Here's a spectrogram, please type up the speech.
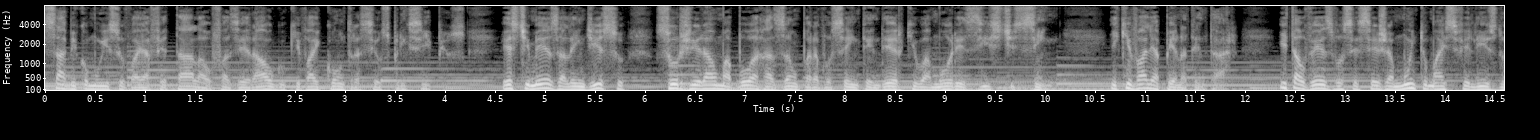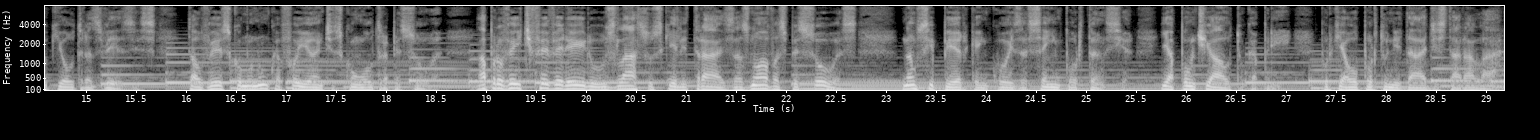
sabe como isso vai afetá-la ao fazer algo que vai contra seus princípios. Este mês, além disso, surgirá uma boa razão para você entender que o amor existe sim e que vale a pena tentar. E talvez você seja muito mais feliz do que outras vezes, talvez como nunca foi antes com outra pessoa. Aproveite fevereiro, os laços que ele traz, as novas pessoas. Não se perca em coisas sem importância. E aponte alto, Capri, porque a oportunidade estará lá.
